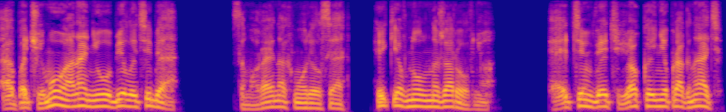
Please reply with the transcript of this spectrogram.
«А почему она не убила тебя?» Самурай нахмурился и кивнул на жаровню. «Этим ведь Йокой не прогнать,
